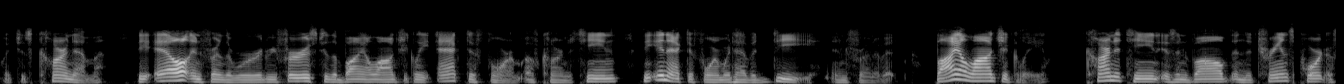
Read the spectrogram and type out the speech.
which is carnem. The L in front of the word refers to the biologically active form of carnitine. The inactive form would have a D in front of it. Biologically, carnitine is involved in the transport of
